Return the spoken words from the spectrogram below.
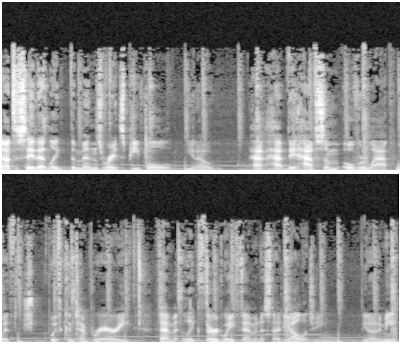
Not to say that like the men's rights people, you know, have ha- they have some overlap with with contemporary femi- like third wave feminist ideology. You know what I mean?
